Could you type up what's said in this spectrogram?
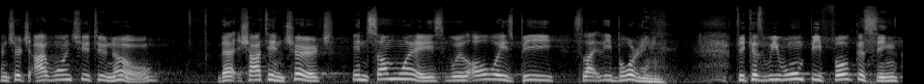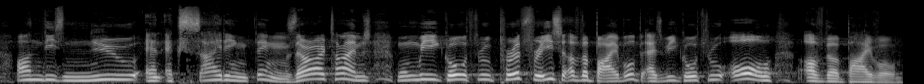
And, church, I want you to know that Shatin Church, in some ways, will always be slightly boring. because we won't be focusing on these new and exciting things. There are times when we go through peripheries of the Bible as we go through all of the Bible.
